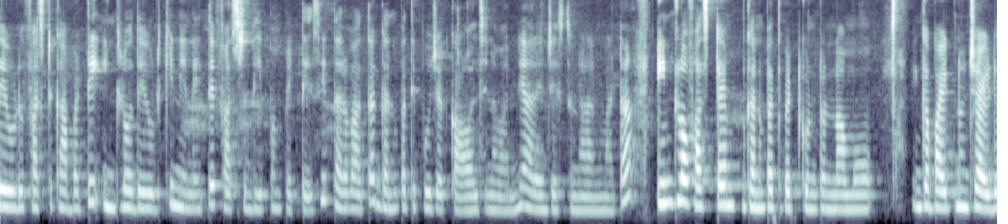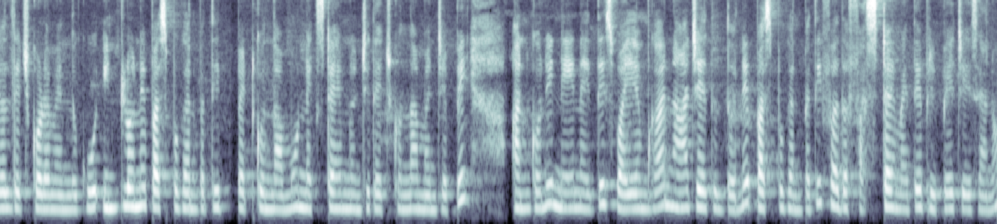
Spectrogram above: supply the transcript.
దేవుడు ఫస్ట్ కాబట్టి ఇంట్లో దేవుడికి నేనైతే ఫస్ట్ దీపం పెట్టేసి తర్వాత గణపతి పూజకు కావాల్సినవన్నీ అరేంజ్ చేస్తున్నాను అనమాట ఇంట్లో ఫస్ట్ టైం గణపతి పెట్టుకుంటున్నాము. ఇంకా బయట నుంచి ఐడియాలు తెచ్చుకోవడం ఎందుకు? ఇంట్లోనే పసుపు గణపతి పెట్టుకుందాము నెక్స్ట్ టైం నుంచి తెచ్చుకుందాం అని చెప్పి అనుకొని నేను నేనైతే అయితే స్వయంగా నా చేతులతోనే పసుపు Ganapati for the first time అయితే ప్రిపేర్ చేశాను.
